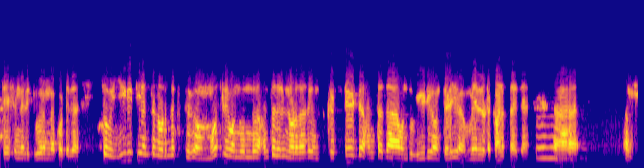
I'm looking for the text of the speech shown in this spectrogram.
ಸ್ಟೇಷನ್ನಲ್ಲಿ ದೂರನ್ನ ಕೊಟ್ಟಿದ್ದಾರೆ. ಸೊ ಈ ರೀತಿ ಅಂತ ನೋಡಿದ್ರೆ ಮೋಸ್ಟ್ಲಿ ಒಂದೊಂದು ಹಂತದಲ್ಲಿ ನೋಡೋದಾದ್ರೆ ಒಂದು ಸ್ಕ್ರಿಪ್ಟೆಡ್ ಹಂತದ ಒಂದು ವಿಡಿಯೋ ಅಂತ ಅಂತೇಳಿ ಮೇಲ್ನೋಟ ಕಾಣಿಸ್ತಾ ಇದೆ. ಅಂಶ.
